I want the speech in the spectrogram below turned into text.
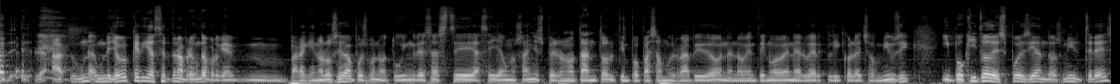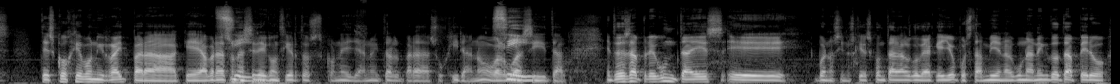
yo quería hacerte una pregunta porque, mm, para quien no lo sepa, pues bueno, tú ingresaste hace ya unos años, pero no tanto, el tiempo pasa muy rápido, en el 99 en el Berklee College of Music, y poquito después, ya en 2003, te escoge Bonnie Wright para que abras una serie de conciertos con ella, ¿no? Y tal, para su gira, ¿no? O algo así y tal. Entonces la pregunta es, eh, bueno, si nos quieres contar algo de aquello, pues también alguna anécdota, pero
